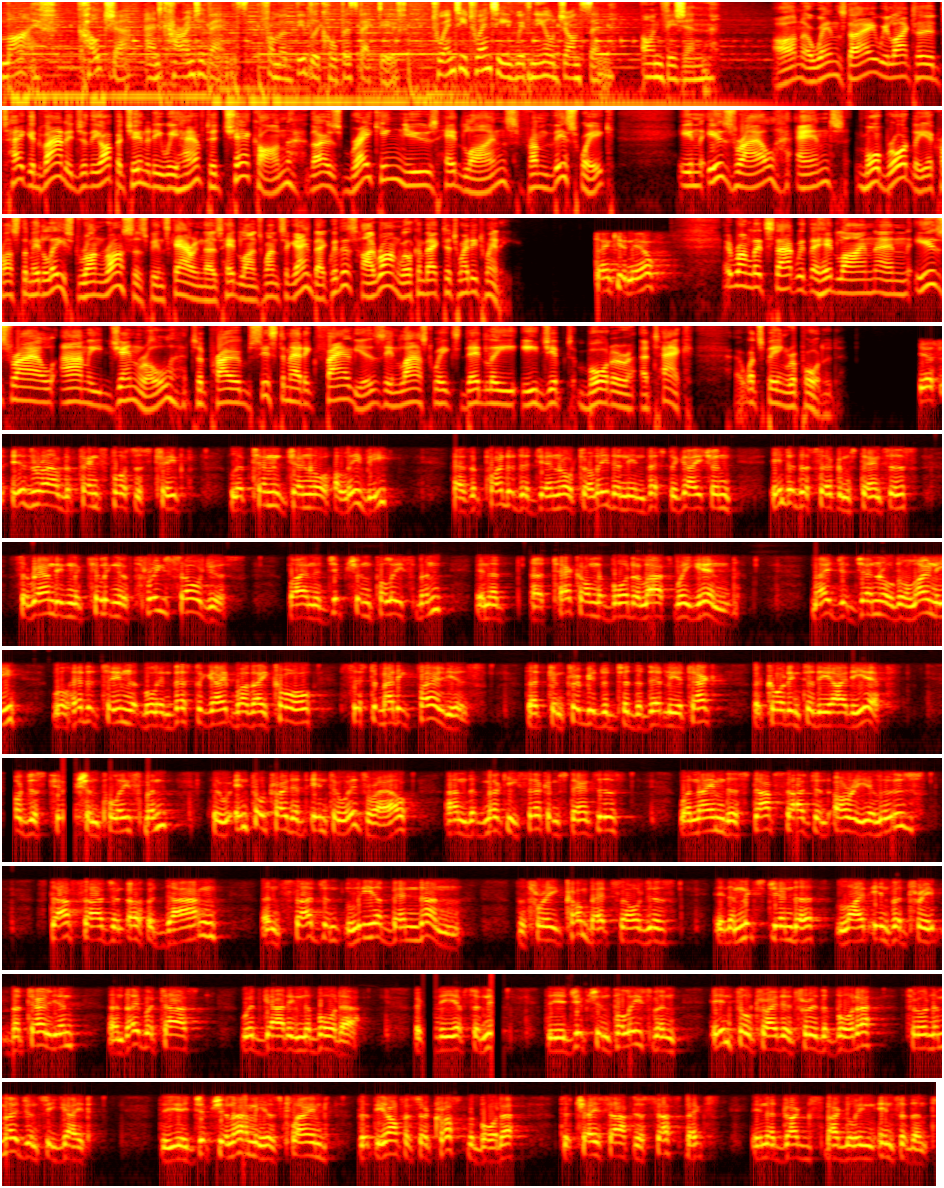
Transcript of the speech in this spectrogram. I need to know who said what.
Speaker 1: Life, culture, and current events from a biblical perspective. 2020 with Neil Johnson on Vision.
Speaker 2: On a Wednesday, we like to take advantage of the opportunity we have to check on those breaking news headlines from this week in Israel and more broadly across the Middle East. Ron Ross has been scouring those headlines once again. Back with us. Hi, Ron. Welcome back to 2020.
Speaker 3: Thank you, Neil.
Speaker 2: Hey, Ron, let's start with the headline An Israel Army general to probe systematic failures in last week's deadly Egypt border attack. Uh, what's being reported?
Speaker 3: Yes, Israel Defense Forces Chief Lieutenant General Halevi has appointed a general to lead an investigation into the circumstances surrounding the killing of three soldiers by an Egyptian policeman in an attack on the border last weekend. Major General Deloney will head a team that will investigate what they call systematic failures that contributed to the deadly attack, according to the IDF. Soldiers Egyptian policemen who infiltrated into Israel under murky circumstances were named as Staff Sergeant Ori Iluz, Staff Sergeant Ohad Dahan, and Sergeant Leah Ben Nun, the three combat soldiers in a mixed gender light infantry battalion, and they were tasked with guarding the border. The Egyptian policemen infiltrated through the border through an emergency gate. The Egyptian army has claimed that the officer crossed the border to chase after suspects in a drug smuggling incident.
